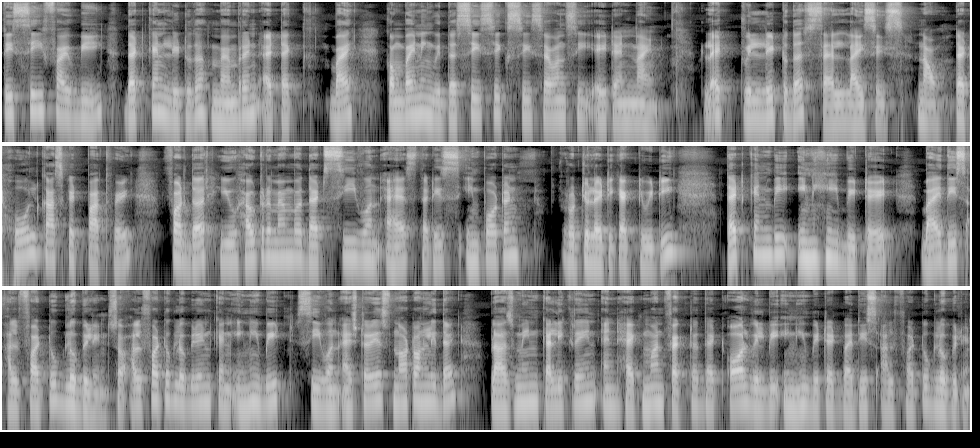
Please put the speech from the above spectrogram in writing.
the C5b that can lead to the membrane attack by combining with the C6, C7, C8 and 9 that will lead to the cell lysis. Now that whole cascade pathway further you have to remember that C1S that is important proteolytic activity that can be inhibited by this alpha 2 globulin. So alpha 2 globulin can inhibit C1 esterase. Not only that, plasmin, kallikrein and Hageman factor that all will be inhibited by this alpha 2 globulin.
